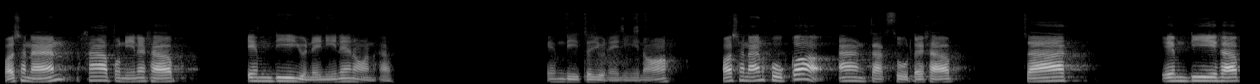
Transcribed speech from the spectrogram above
เพราะฉะนั้นค่าตรงนี้นะครับ MD อยู่ในนี้แน่นอนครับ MD จะอยู่ในนี้เนาะ เพราะฉะนั้นครูก็อ้างจากสูตรเลยครับ จาก MD ครับ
